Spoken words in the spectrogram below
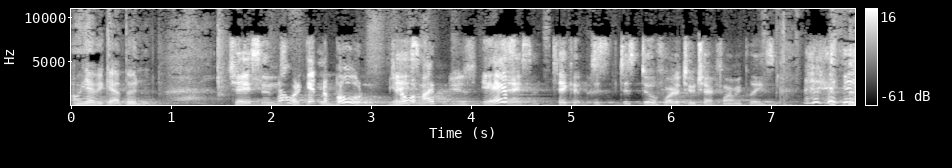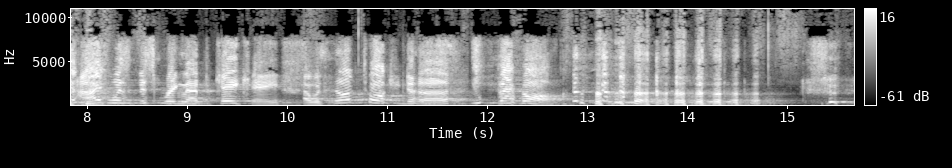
Oh yeah, we get a boon. Jason. No, we're getting a boon. You know what my boon is? Yes? Jason, take a just just do a fortitude check for me, please. I was whispering that to KK. I was not talking to her. You back off.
